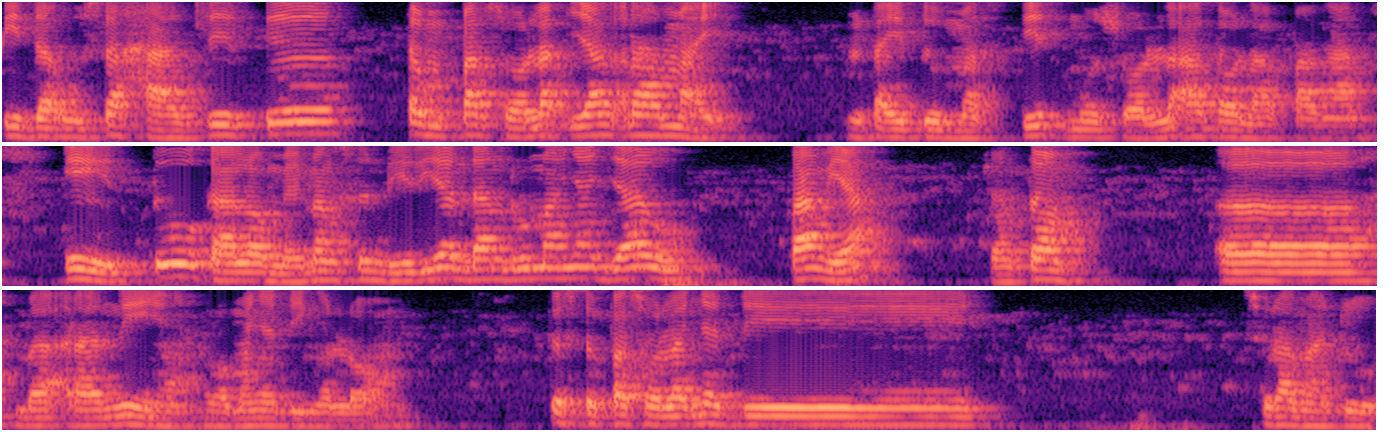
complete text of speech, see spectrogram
tidak usah hadir ke tempat sholat yang ramai entah itu masjid, musola atau lapangan. Itu kalau memang sendirian dan rumahnya jauh. Paham ya? Contoh eh, Mbak Rani ya rumahnya di Ngelong terus tempat sholatnya di Suramadu.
